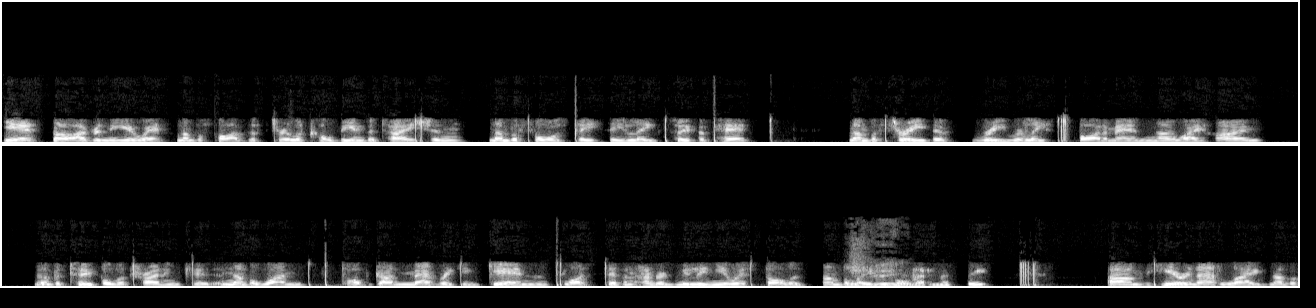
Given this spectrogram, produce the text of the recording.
Yes, so over in the US, number five is a thriller called The Invitation. Number four is DC League Super Pet. Number three, they've re-released Spider-Man No Way Home. Number two, Bullet Train, and number one, Top Gun Maverick again. It's like 700 million US dollars. Unbelievable, Gee. that must be. Um, here in Adelaide, number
